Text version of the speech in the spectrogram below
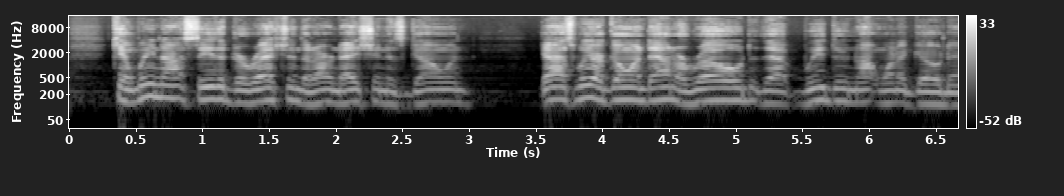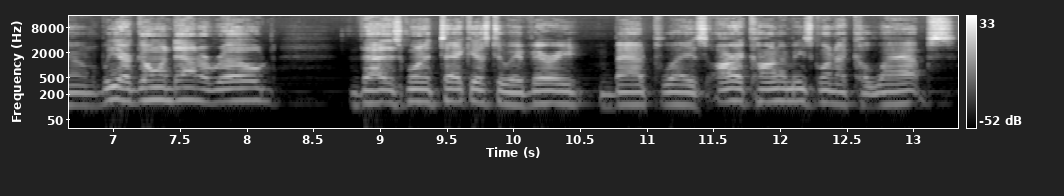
can we not see the direction that our nation is going? Guys, we are going down a road that we do not want to go down. We are going down a road that is going to take us to a very bad place. Our economy is going to collapse.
